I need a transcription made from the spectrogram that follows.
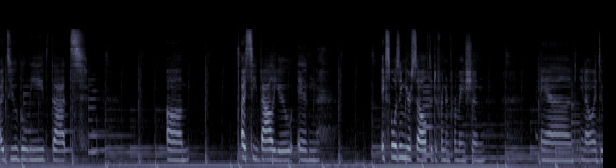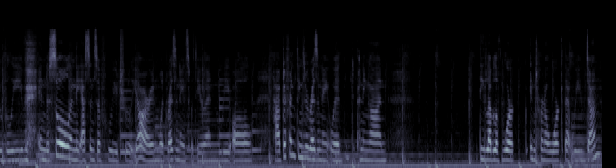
I do believe that um, I see value in exposing yourself to different information. And, you know, I do believe in the soul and the essence of who you truly are and what resonates with you. And we all have different things we resonate with depending on the level of work, internal work that we've done,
